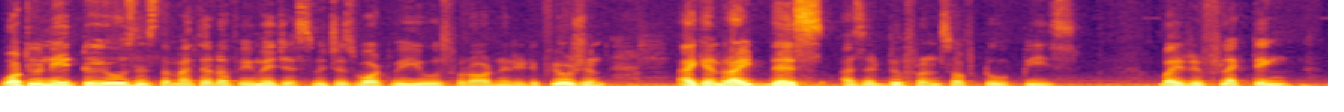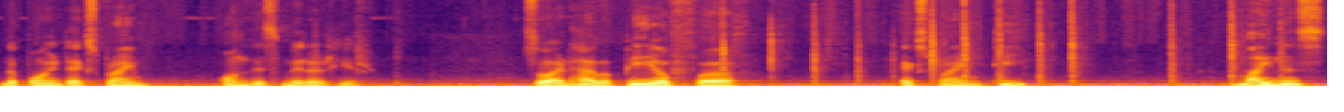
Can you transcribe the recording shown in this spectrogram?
What you need to use is the method of images which is what we use for ordinary diffusion. I can write this as a difference of two p's by reflecting the point x prime on this mirror here. So I would have a p of uh, x prime t minus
